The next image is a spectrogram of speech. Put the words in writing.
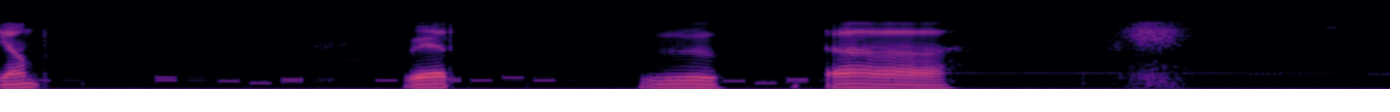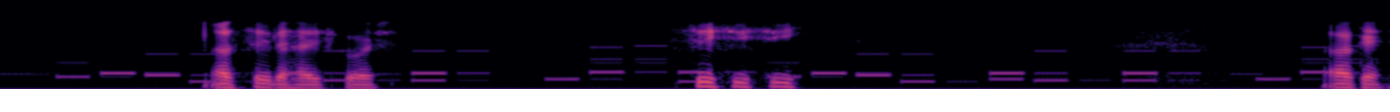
Jump. Red. Ooh. Ah. Let's see the high scores. CCC. Okay.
